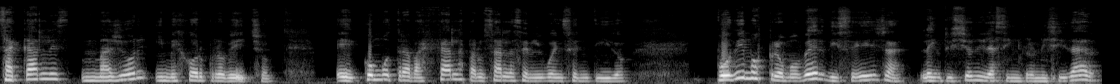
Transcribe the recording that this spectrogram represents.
Sacarles mayor y mejor provecho. cómo trabajarlas para usarlas en el buen sentido. Podemos promover, dice ella, la intuición y la sincronicidad.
